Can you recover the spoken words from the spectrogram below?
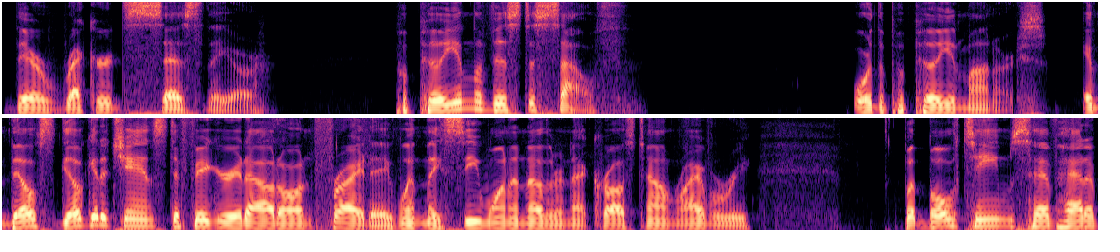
their record says they are? Papillion La Vista South or the Papillion Monarchs? and they'll they'll get a chance to figure it out on Friday when they see one another in that crosstown rivalry. But both teams have had a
